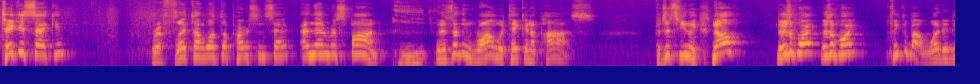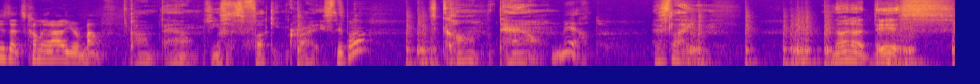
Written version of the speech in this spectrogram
Take a second, reflect on what the person said, and then respond. Mm-hmm. There's nothing wrong with taking a pause, but just feeling no. There's a point. There's a point. Think about what it is that's coming out of your mouth. Calm down. Jesus fucking Christ. C'est? Just calm down. Merde. It's like none of this.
